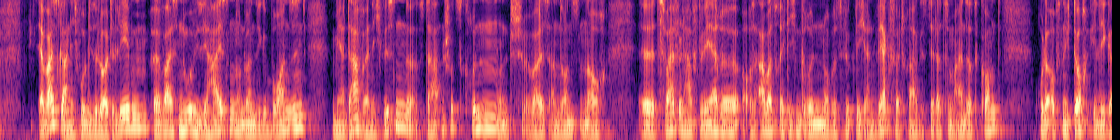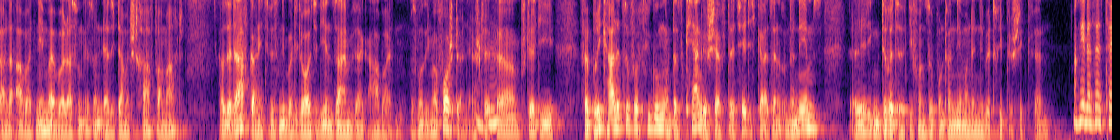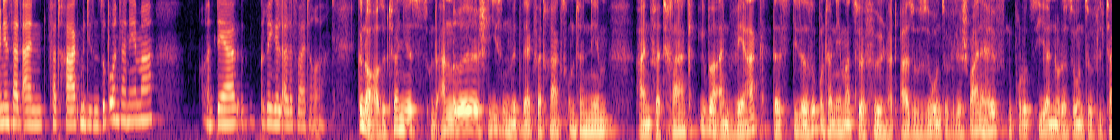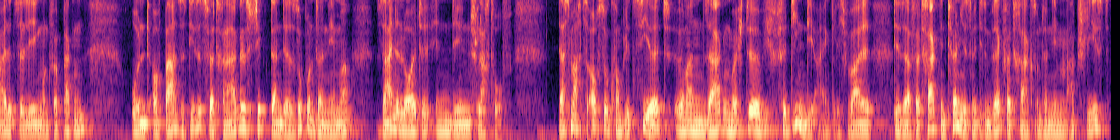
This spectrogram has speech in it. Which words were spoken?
Er weiß gar nicht, wo diese Leute leben. Er weiß nur, wie sie heißen und wann sie geboren sind. Mehr darf er nicht wissen, aus Datenschutzgründen und weil es ansonsten auch äh, zweifelhaft wäre, aus arbeitsrechtlichen Gründen, ob es wirklich ein Werkvertrag ist, der da zum Einsatz kommt oder ob es nicht doch illegale Arbeitnehmerüberlassung ist und er sich damit strafbar macht. Also er darf gar nichts wissen über die Leute, die in seinem Werk arbeiten. Muss man sich mal vorstellen. Er, stell, mhm. er stellt die Fabrikhalle zur Verfügung und das Kerngeschäft der Tätigkeit seines Unternehmens erledigen Dritte, die von Subunternehmern in den Betrieb geschickt werden. Okay, das heißt, Tönnies hat einen Vertrag mit diesem Subunternehmer und der regelt alles weitere. Genau, also Tönnies und andere schließen mit Werkvertragsunternehmen einen Vertrag über ein Werk, das dieser Subunternehmer zu erfüllen hat. Also so und so viele Schweinehälften produzieren oder so und so viele Teile zerlegen und verpacken. Und auf Basis dieses Vertrages schickt dann der Subunternehmer seine Leute in den Schlachthof. Das macht es auch so kompliziert, wenn man sagen möchte, wie viel verdienen die eigentlich? Weil dieser Vertrag, den Tönnies mit diesem Werkvertragsunternehmen abschließt,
